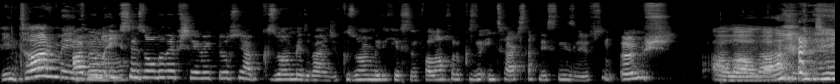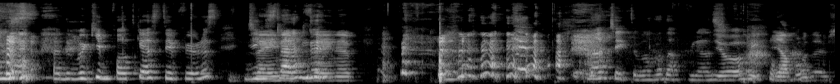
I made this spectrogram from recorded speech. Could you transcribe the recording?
İntihar mı ediyor? Abi onu ilk sezonda da hep şey bekliyorsun ya kız ölmedi bence. Kız ölmedi kesin falan. Sonra kızın intihar sahnesini izliyorsun. Ölmüş. Allah Allah. Jinx. Hadi bakayım podcast yapıyoruz. Zeynep, Jinxlendi. Zeynep. Ben çekti bana da biraz. Yo. Yapma demiş.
